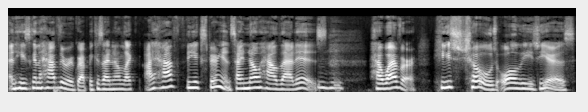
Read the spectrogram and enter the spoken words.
and he's going to have the regret because I know, like, I have the experience. I know how that is. Mm-hmm. However, he's chose all these years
